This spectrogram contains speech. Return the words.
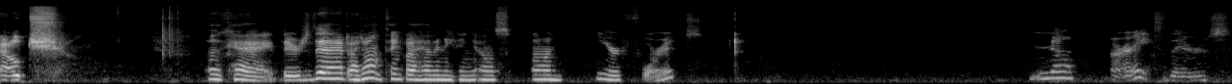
Ouch. Okay, there's that. I don't think I have anything else on here for it. No. All right, there's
